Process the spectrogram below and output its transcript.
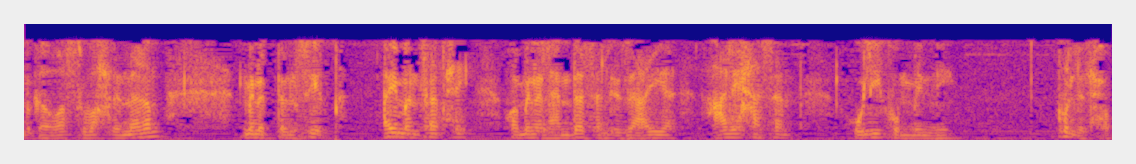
لأسرة برنامج غواص بحر النغم من التنسيق أيمن فتحي ومن الهندسة الإذاعية علي حسن وليكم مني كل الحب.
